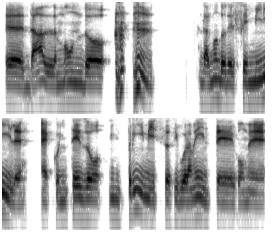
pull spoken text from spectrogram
eh, dal mondo, dal mondo del femminile, ecco, inteso in primis sicuramente come,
